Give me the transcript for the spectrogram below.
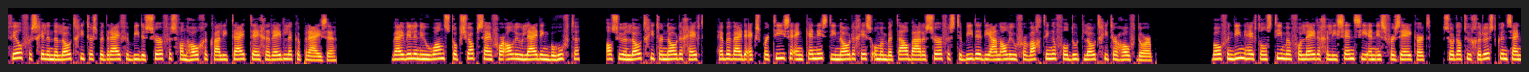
Veel verschillende loodgietersbedrijven bieden service van hoge kwaliteit tegen redelijke prijzen. Wij willen uw one-stop shop zijn voor al uw leidingbehoeften. Als u een loodgieter nodig heeft, hebben wij de expertise en kennis die nodig is om een betaalbare service te bieden die aan al uw verwachtingen voldoet. Loodgieter Hoofddorp. Bovendien heeft ons team een volledige licentie en is verzekerd, zodat u gerust kunt zijn,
